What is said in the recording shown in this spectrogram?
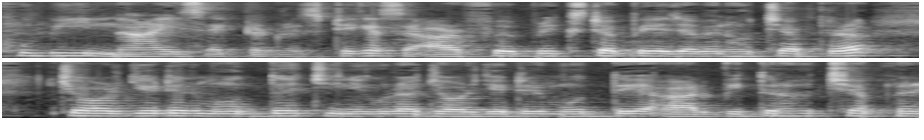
খুবই নাইস একটা ড্রেস ঠিক আছে? আর ফেব্রিক্সটা পেয়ে যাবেন হচ্ছে আপনারা জর্জেটের মধ্যে, চিনিগুড়া জর্জেটের মধ্যে, আর ভিতরে হচ্ছে আপনার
